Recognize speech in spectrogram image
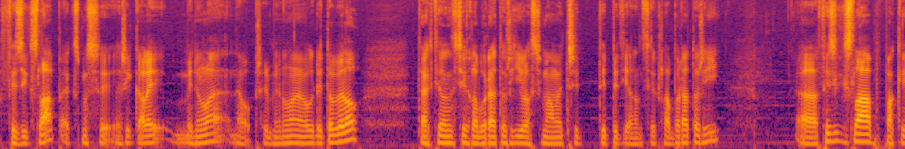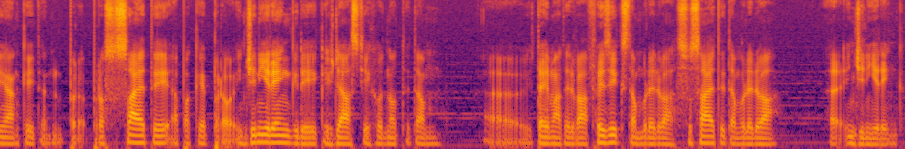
Physics Lab, jak jsme si říkali minule, nebo předminule, nebo kdy to bylo, tak těchto z těch laboratoří, vlastně máme tři typy těchto těch laboratoří. Uh, Physics Lab, pak je nějaký ten pro, pro Society a pak je pro Engineering, kdy každá z těch hodnot je tam, uh, tady máte dva Physics, tam bude dva Society, tam bude dva Engineering.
